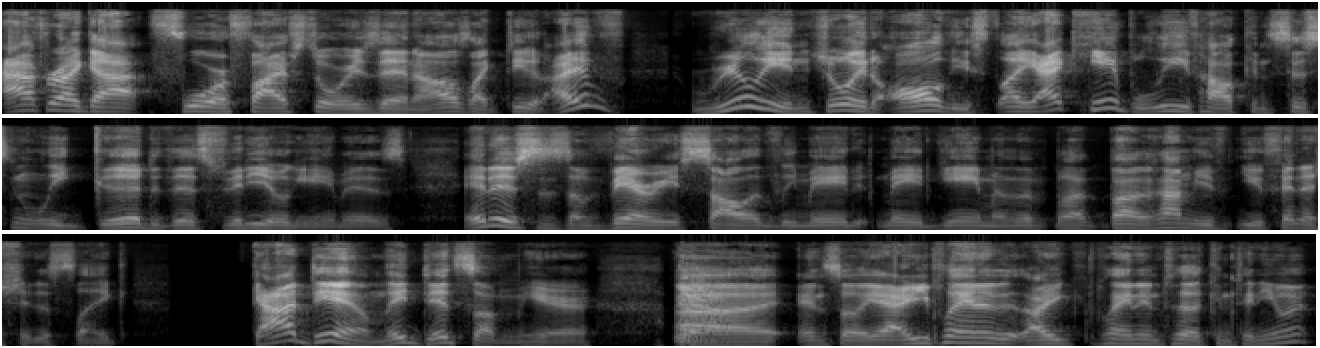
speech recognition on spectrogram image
after I got four or five stories in, I was like, dude, I've really enjoyed all these. Like, I can't believe how consistently good this video game is. It is just a very solidly made made game, and by the time you, you finish it, it's like, god damn, they did something here. Yeah. Uh, and so yeah, are you planning? Are you planning to continue it?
